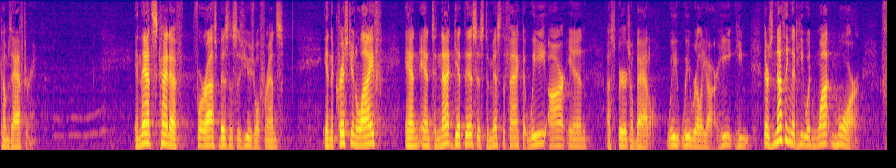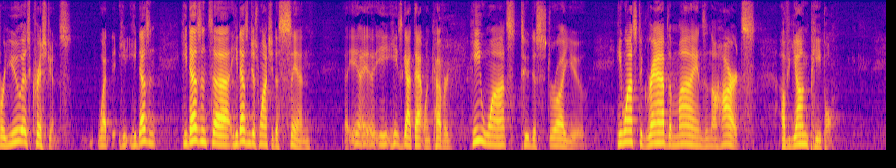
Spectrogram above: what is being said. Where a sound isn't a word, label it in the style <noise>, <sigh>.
comes after him. And that's kind of for us business as usual, friends. In the Christian life, and, and to not get this is to miss the fact that we are in a spiritual battle. We, we really are. He, he, there's nothing that he would want more for you as Christians. What he, he doesn't, he, doesn't, uh, he doesn't just want you to sin, uh, he, he's got that one covered. He wants to destroy you. He wants to grab the minds and the hearts of young people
